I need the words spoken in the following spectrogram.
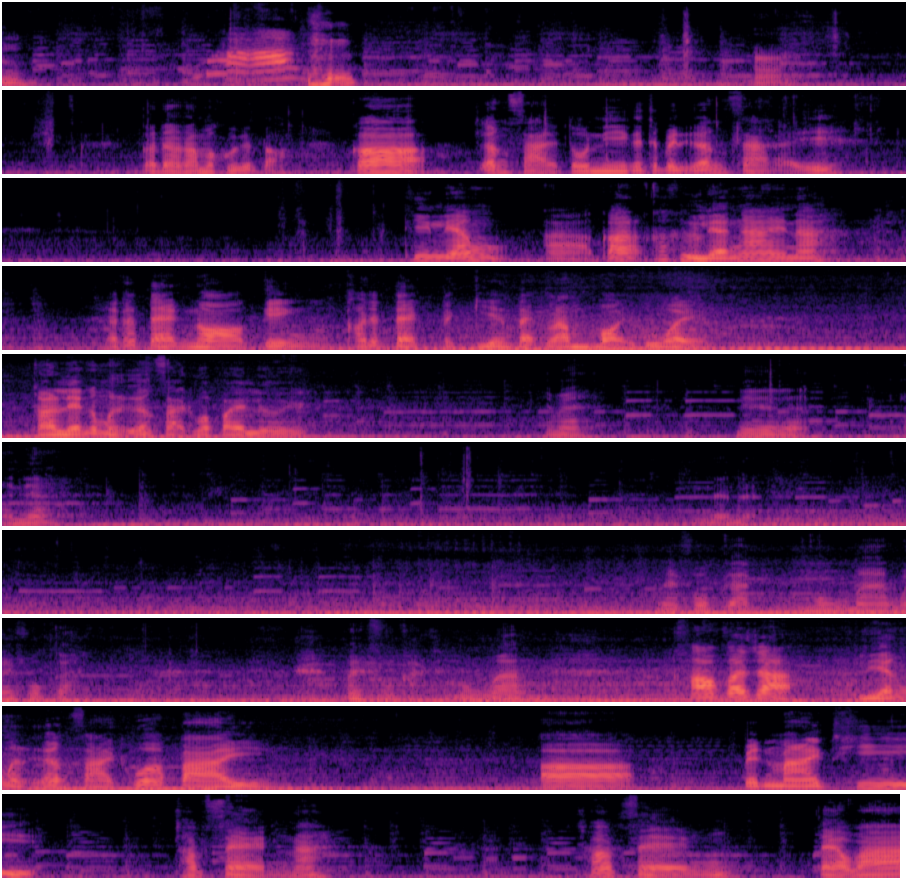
อ่าก็เดี๋ยวเรามาคุยกันต่อ ก็เอื้องสายตัวนี้ก็จะเป็นเอื้องสาย ที่เลี้ยงอ่าก็ก็คือเลี้ยงง่ายนะ แล้วก็แตกหน่อเก่ง เขาจะแตกตะเกียงแตกลำบ่อยด้วย การเลี้ยงก็เหมือนเอื้องสายทั่วไปเลย เห็นไหมนี่นี่นี่อันเนี้ย ไม่โฟกัสงงมากไม่โฟกัสไม่โฟกัสงงมากเขาก็จะเลี้ยงเหมือนเอื้องสายทั่วไปอ่าเป็นไม้ที่ชอบแสงนะ ชอบแสงแต่ว่า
